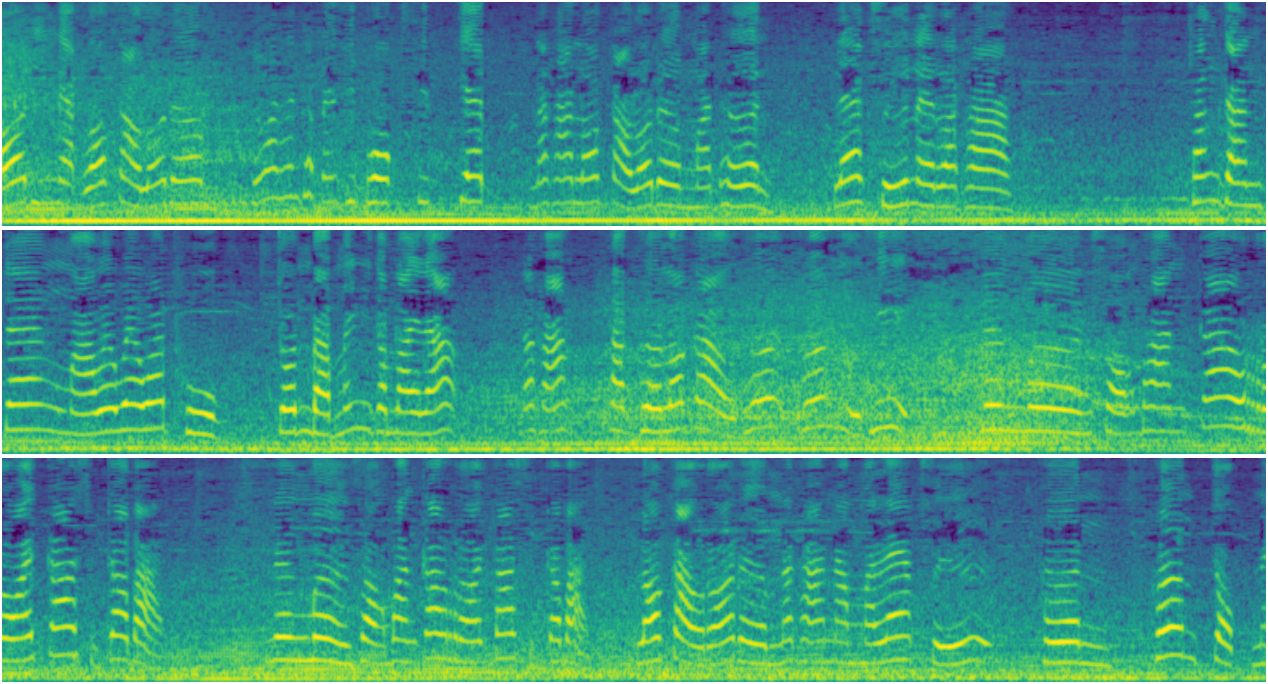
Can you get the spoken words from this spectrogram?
้อดีแม็กล้อเก่าล้อเดิม ไม่ว่าท่านจะเป็น 16 17 นะคะล้อเก่าล้อเดิมมาเทิร์นแลกซื้อในราคา ช่างจันแจ้งมาแว่วๆว่าถูกจนแบบไม่มีกำไรแล้วนะคะหักเทิร์นล้อเก่าเพิ่มเพิ่มอยู่ที่ 12,999 บาท 12,999 บาทล้อเก่าล้อเดิมนะคะนำมาแลกซื้อเทิร์นเพิ่มจบใน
